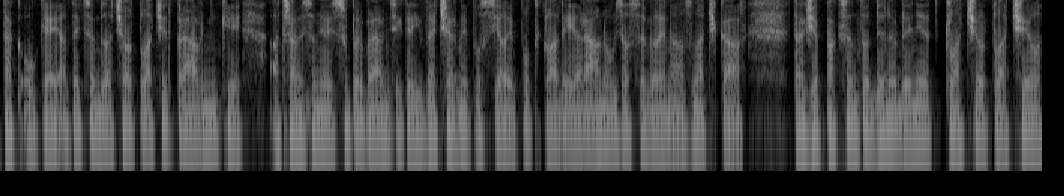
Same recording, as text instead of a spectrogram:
tak OK. A teď jsem začal tlačit právníky a třeba my jsme měli super právníci, kteří večer mi posílali podklady, ráno už zase byli na značkách. Takže pak jsem to denodenně tlačil, tlačil,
